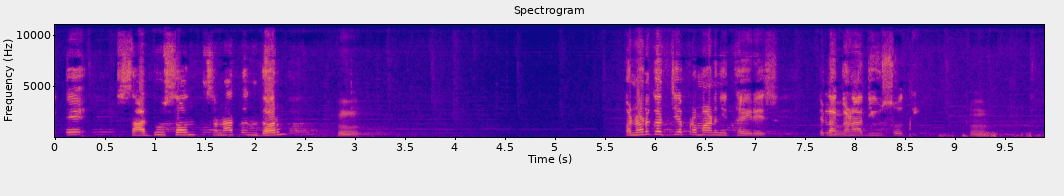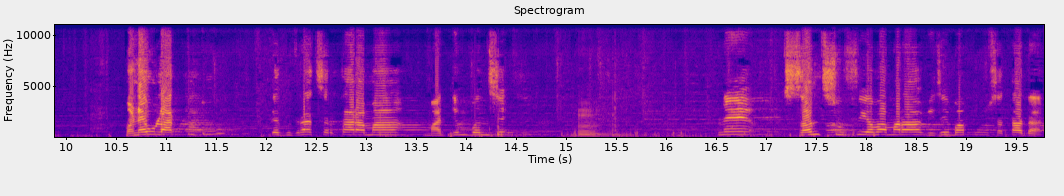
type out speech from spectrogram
એટલે સાધુ સંત સનાતન ધર્મ હમ. કનડગત જે પ્રમાણની થઈ રહી છે છેલ્લા ઘણા દિવસોથી. મને એવું લાગતું હતું કે ગુજરાત સરકાર આમાં માધ્યમ બનશે. અને સંત સૂફી એવા મારા વિજય બાપુ સત્તાધાર.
